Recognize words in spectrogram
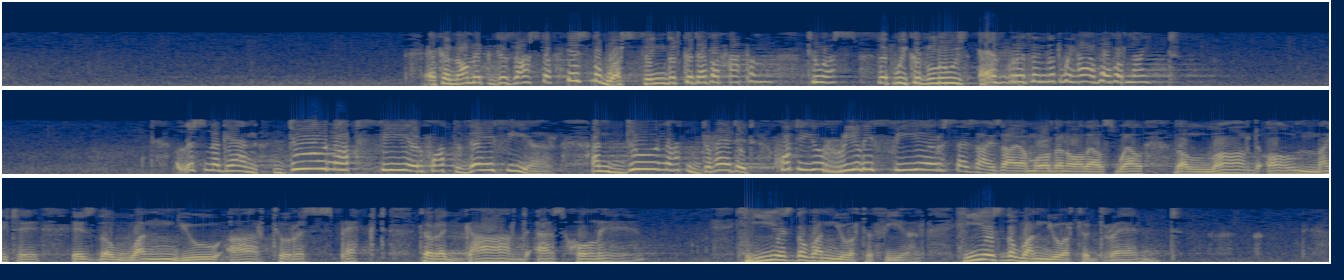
Economic disaster is the worst thing that could ever happen to us, that we could lose everything that we have overnight. listen again. Do not fear what they fear, and do not dread it. What do you really fear, says Isaiah, more than all else? Well, the Lord Almighty is the one you are to respect, to regard as holy. He is the one you are to fear. He is the one you are to dread.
